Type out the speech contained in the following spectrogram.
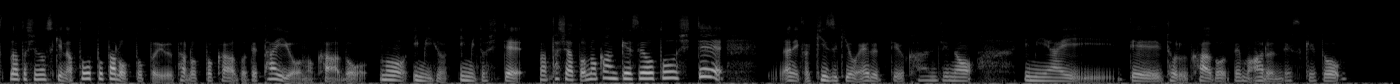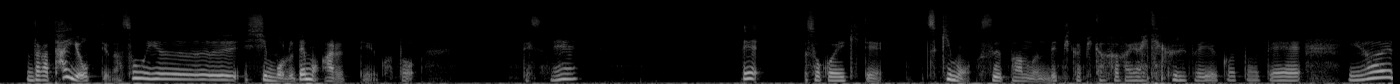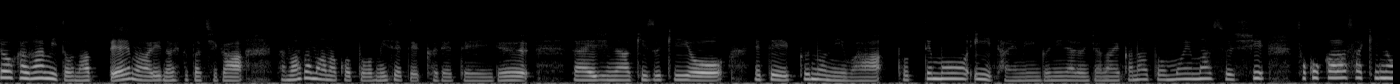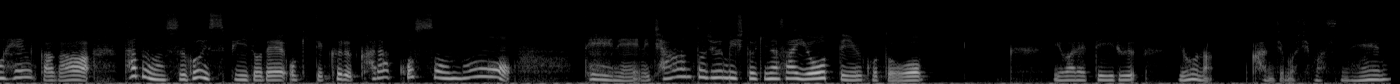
私の好きなトートタロットというタロットカードで太陽のカードの意味意味としてま他者との関係性を通して何か気づきを得るっていう感じの意味合いで取るカードでもあるんですけどだから太陽っていうのはそういうシンボルでもあるっていうことですね。でそこへ来て月もスーパームーンでピカピカ輝いてくるということでいろいろ鏡となって周りの人たちがさまざまなことを見せてくれている大事な気づきを得ていくのにはとってもいいタイミングになるんじゃないかなと思いますしそこから先の変化が多分すごいスピードで起きてくるからこその丁寧にちゃんと準備しておきなさいよっていうことを言われているような感じもしますね。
